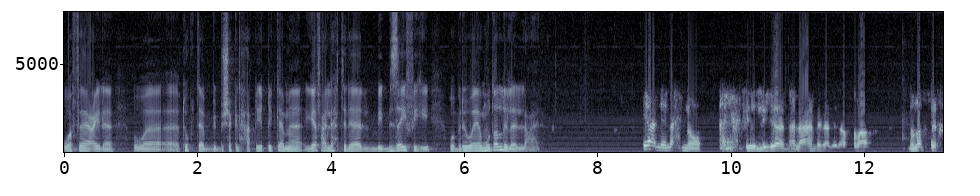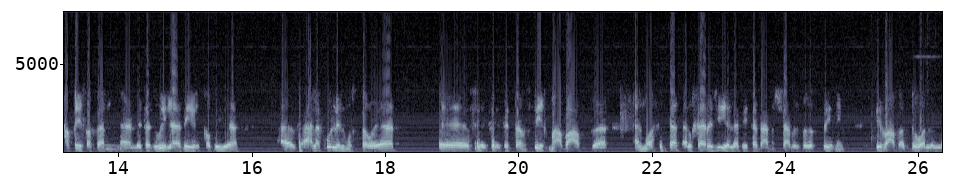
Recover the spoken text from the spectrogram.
وفاعلة وتكتب بشكل حقيقي كما يفعل الاحتلال بزيفه وبرواية مضللة للعالم؟ يعني نحن في اللجان العاملة للأسرى ننسق حقيقة لتدويل هذه القضية آه، على كل المستويات آه، في التنسيق مع بعض المؤسسات الخارجية التي تدعم الشعب الفلسطيني في بعض الدول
